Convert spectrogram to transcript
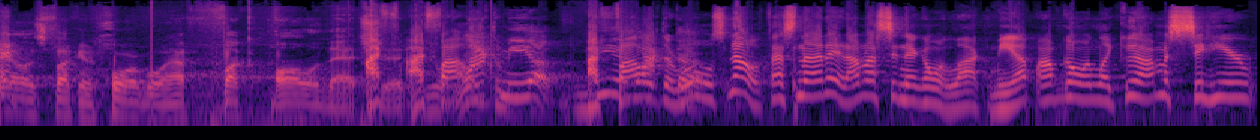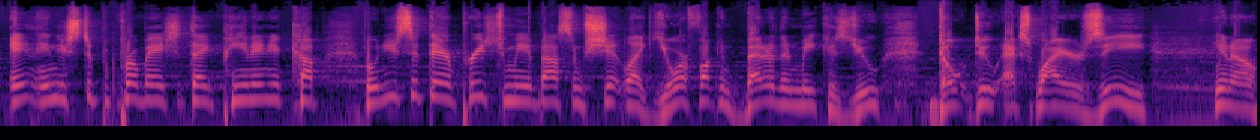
said jail is fucking horrible, and I fuck all of that shit. I You followed lock the, me up. I followed the locked up. rules. No, that's not it. I'm not sitting there going lock me up. I'm going like, yeah, I'm gonna sit here in, in your stupid probation thing, peeing in your cup. But when you sit there and preach to me about some shit like you're fucking better than me because you don't do X, Y, or Z, you know,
